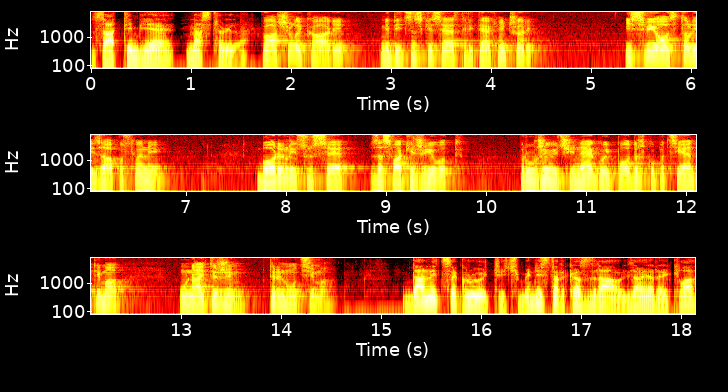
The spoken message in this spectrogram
Zatim je nastavila. Vaši lekari medicinske sestre i tehničari i svi ostali zaposleni borili su se za svaki život, pružajući nego i podršku pacijentima u najtežim trenucima. Danica Grujičić, ministarka zdravlja, je rekla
